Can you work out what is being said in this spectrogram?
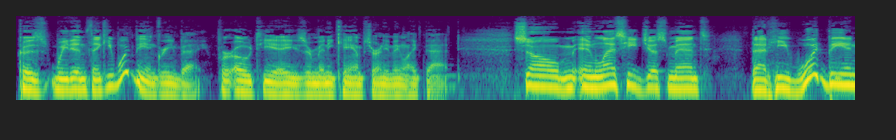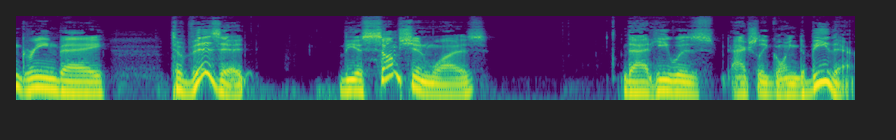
Because we didn't think he would be in Green Bay for OTAs or mini camps or anything like that. So, unless he just meant that he would be in Green Bay to visit, the assumption was that he was actually going to be there,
